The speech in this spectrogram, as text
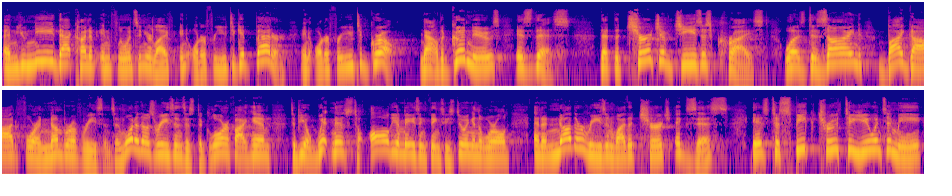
And you need that kind of influence in your life in order for you to get better, in order for you to grow. Now, the good news is this that the church of Jesus Christ was designed by God for a number of reasons. And one of those reasons is to glorify Him, to be a witness to all the amazing things He's doing in the world. And another reason why the church exists is to speak truth to you and to me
